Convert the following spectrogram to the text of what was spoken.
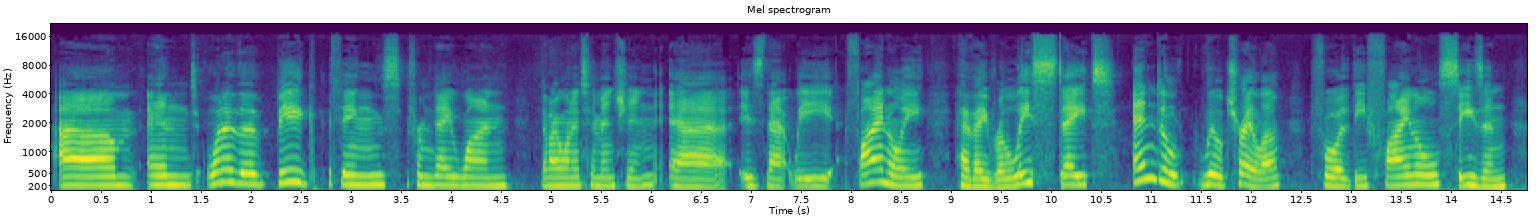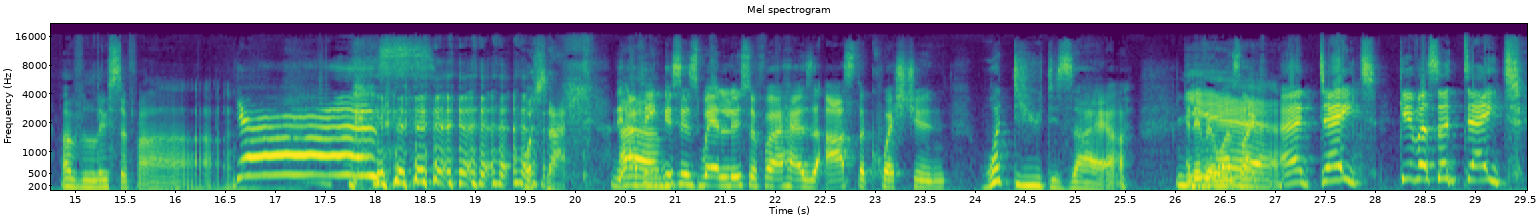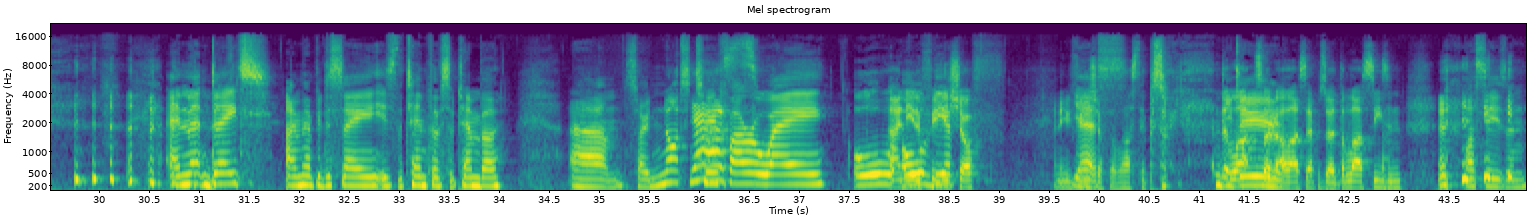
Um, and one of the big things from day one that I wanted to mention uh, is that we finally have a release date and a little trailer for the final season of Lucifer. Yes! What's that? I Um, think this is where Lucifer has asked the question, "What do you desire?" And everyone's like, "A date! Give us a date!" and that date, I'm happy to say, is the 10th of September. Um, so not too far away. All, I need all to of the finish ep- off. I need to finish Yes. off the last episode. the You last, do. sorry, not last episode, the last season. last season.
